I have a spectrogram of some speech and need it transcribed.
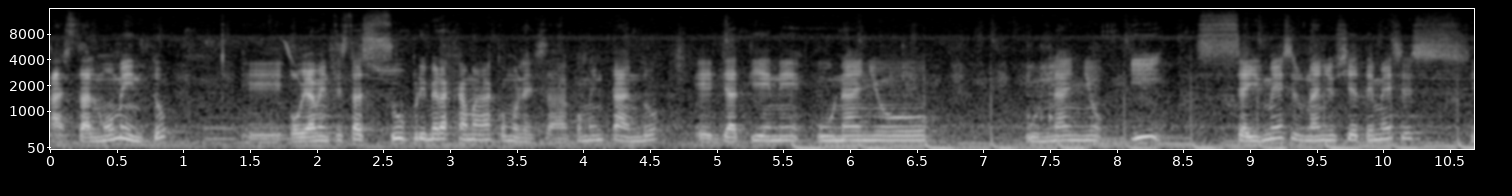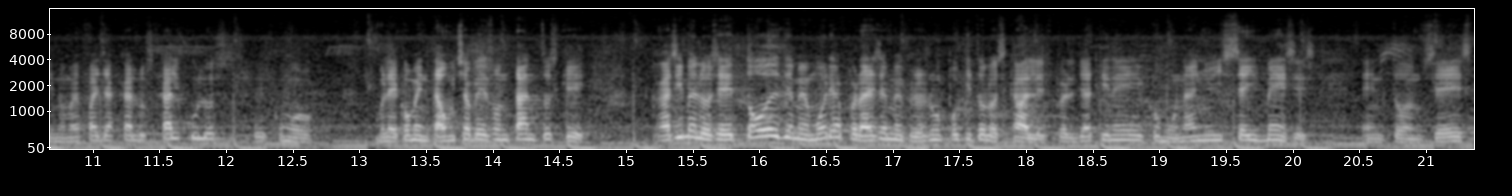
hasta el momento. Eh, obviamente esta es su primera camada, como les estaba comentando. Él ya tiene un año, un año y seis meses, un año y siete meses, si no me falla acá los cálculos. Como, como le he comentado muchas veces, son tantos que casi me lo sé todo desde memoria, pero a veces me cruzan un poquito los cables. Pero ya tiene como un año y seis meses entonces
